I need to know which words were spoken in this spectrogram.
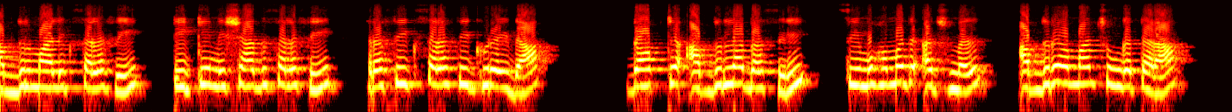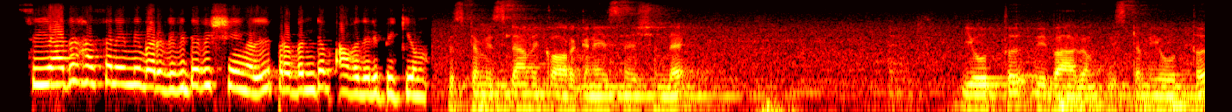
Abdul Malik Salafi T K Nishad Salafi Rafeeq Salafi Khuraida doctor Abdulla Basil C Muhammad Ajmal Abdurahman Chungathara Siyad Hasan എന്നിവർ വിവിധ വിഷയങ്ങളിൽ പ്രബന്ധം അവതരിപ്പിക്കും. ഇസ്ലാമിക് ഓർഗനൈസേഷന്റെ യൂത്ത് വിഭാഗം വിസ്റ്റം യൂത്ത്.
